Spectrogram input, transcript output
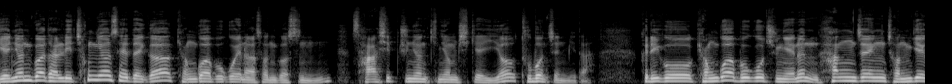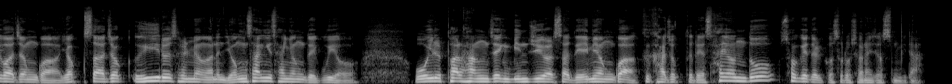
예년과 달리 청년 세대가 경과 보고에 나선 것은 40주년 기념식에 이어 두 번째입니다. 그리고 경과 보고 중에는 항쟁 전개 과정과 역사적 의의를 설명하는 영상이 상영되고요. 5.18 항쟁 민주열사 4명과 그 가족들의 사연도 소개될 것으로 전해졌습니다.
